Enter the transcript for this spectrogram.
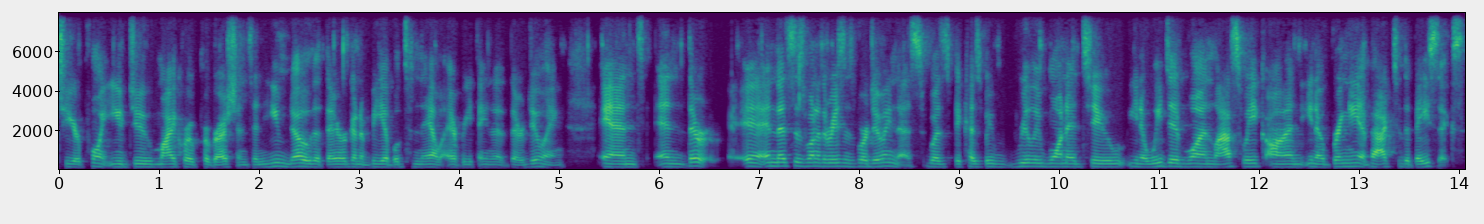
to your point you do micro progressions and you know that they're going to be able to nail everything that they're doing and and there and this is one of the reasons we're doing this was because we really wanted to you know we did one last week on you know bringing it back to the basics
